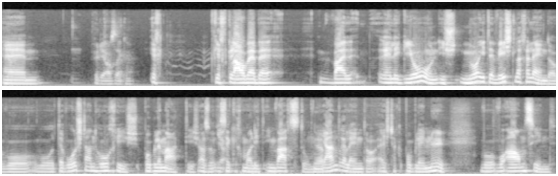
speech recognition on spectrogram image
Ähm, Würde ich auch sagen. Ich, ich glaube eben, weil Religion ist nur in den westlichen Ländern, wo, wo der Wohlstand hoch ist, problematisch. Also ja. sage ich mal im Wachstum. Ja. In anderen Ländern ist das Problem nicht, wo, wo arm sind.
